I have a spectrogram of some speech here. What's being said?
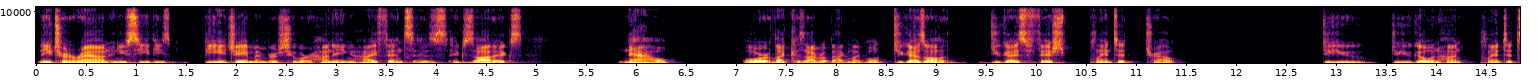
And then you turn around and you see these BHA members who are hunting high fences, exotics now, or like, cause I wrote back, I'm like, well, do you guys all, do you guys fish planted trout? Do you, do you go and hunt planted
